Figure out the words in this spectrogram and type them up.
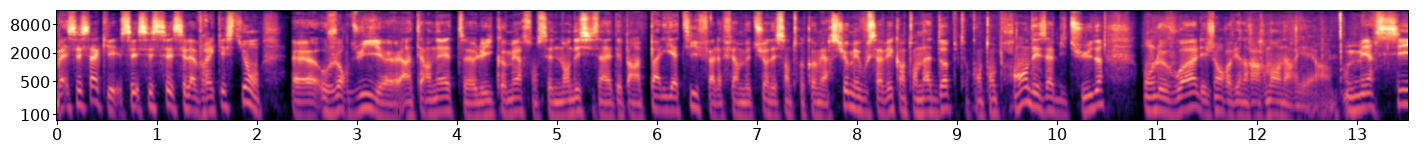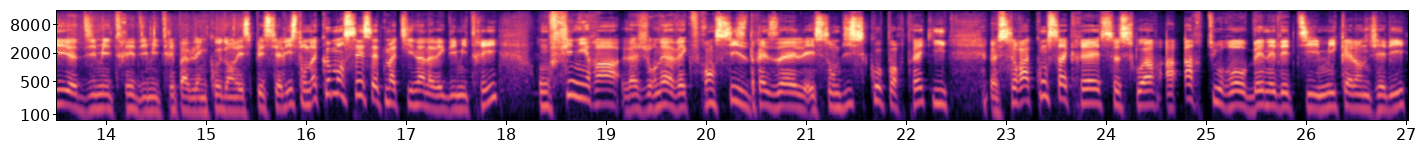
Ben, c'est ça qui est, c'est, c'est, c'est la vraie question. Euh, aujourd'hui, euh, Internet, le e-commerce, on s'est demandé si ça n'était pas un palliatif à la fermeture des centres commerciaux, mais vous savez, quand on adopte, quand on prend des habitudes, on le voit, les gens reviennent rarement en arrière. Merci Dimitri, Dimitri Pavlenko dans les spécialistes. On a commencé cette matinale avec Dimitri. On finira la journée avec Francis Drezel et son disco portrait qui euh, sera consacré ce soir à Arturo Benedetti Michelangeli,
